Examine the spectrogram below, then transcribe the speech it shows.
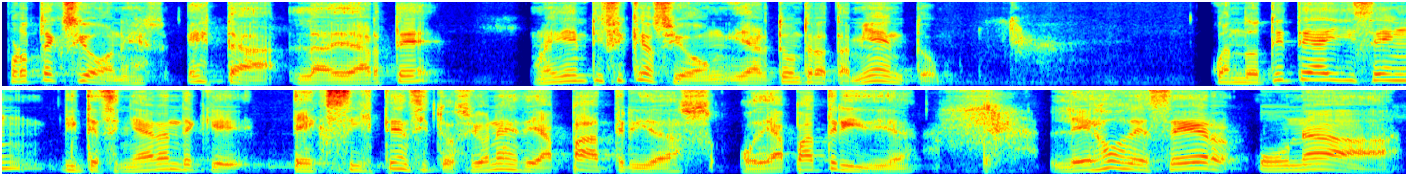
protecciones está la de darte una identificación y darte un tratamiento. Cuando a ti te dicen y te señalan de que existen situaciones de apátridas o de apatridia, lejos de ser una,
